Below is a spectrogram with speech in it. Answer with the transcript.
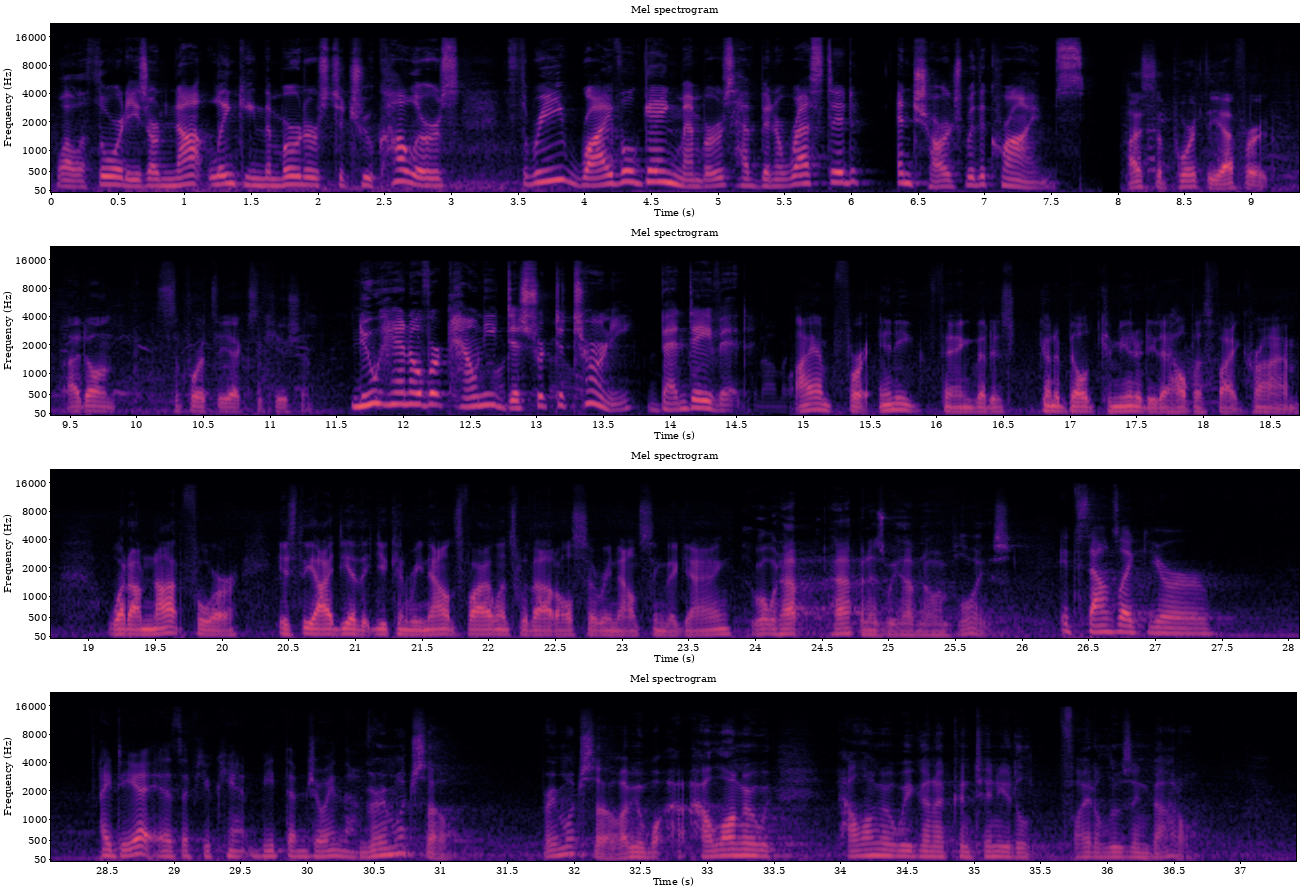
While authorities are not linking the murders to True Colors, three rival gang members have been arrested and charged with the crimes. I support the effort. I don't support the execution. New Hanover County District Attorney Ben David. I am for anything that is going to build community to help us fight crime. What I'm not for is the idea that you can renounce violence without also renouncing the gang. What would hap- happen is we have no employees. It sounds like your idea is if you can't beat them, join them. Very much so. Very much so. I mean, wh- how long are we? How long are we going to continue to fight a losing battle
